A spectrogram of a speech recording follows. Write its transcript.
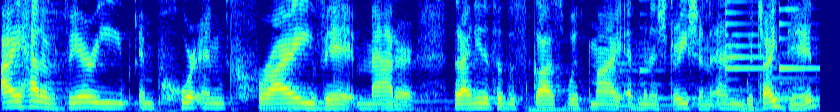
I had a very important private matter that I needed to discuss with my administration and which I did.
